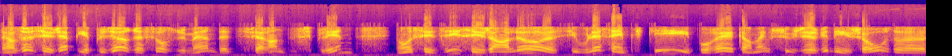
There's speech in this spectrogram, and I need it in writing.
dans un cégep, il y a plusieurs ressources humaines de différentes disciplines. Et on s'est dit, ces gens-là, euh, s'ils voulaient s'impliquer, ils pourraient quand même suggérer des choses. Euh,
